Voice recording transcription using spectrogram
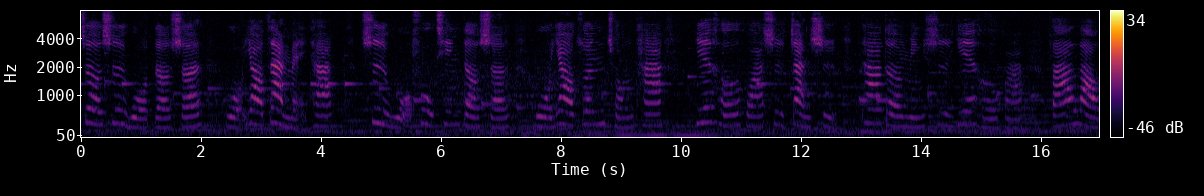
这是我的神，我要赞美他，是我父亲的神，我要尊崇他。耶和华是战士，他的名是耶和华。法老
